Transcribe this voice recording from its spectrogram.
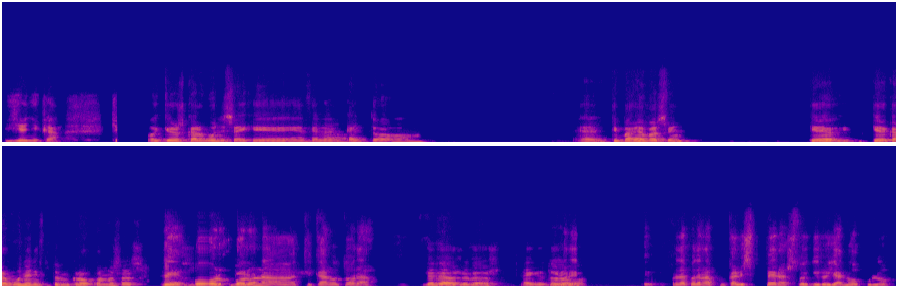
γενικά. Ο κύριος Καρβούνης έχει, θέλει να κάνει το, ε, την παρέμβαση. Κύριε, κύριε Καρβούνη, ανοίξτε το μικρόφωνο σας. Ναι, μπορώ, μπορώ να την κάνω τώρα; Βεβαίως, βεβαίως. Έχετε το λόγο. Πρώτα απ' όλα να πω καλησπέρα στον κύριο Γιαννόπουλο.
